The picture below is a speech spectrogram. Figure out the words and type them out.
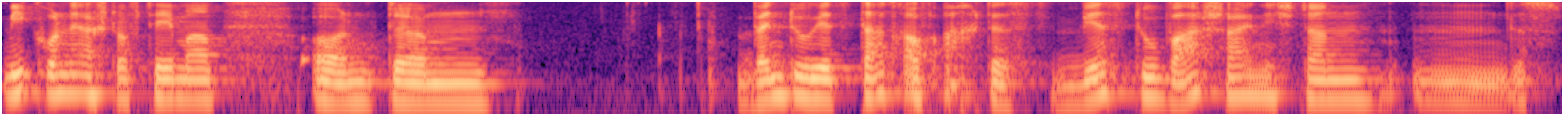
Mikronährstoffthema und ähm, wenn du jetzt darauf achtest, wirst du wahrscheinlich dann hm, das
